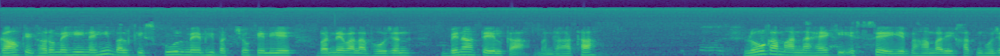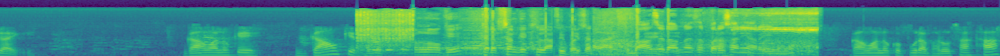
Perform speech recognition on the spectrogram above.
गाँव के घरों में ही नहीं बल्कि स्कूल में भी बच्चों के लिए बनने वाला भोजन बिना तेल का बन रहा था। लोगों का मानना है कि इससे ये महामारी खत्म हो जाएगी। गाँव वालों के गाँव के भगत लोगों के करप्शन के खिलाफ बाहर से डालने से परेशानी आ रही है गाँव वालों को पूरा भरोसा था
